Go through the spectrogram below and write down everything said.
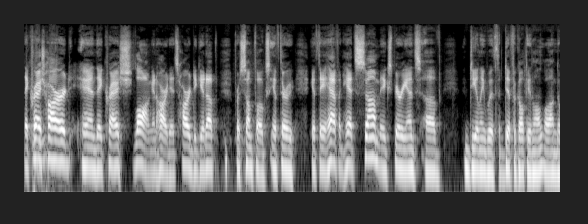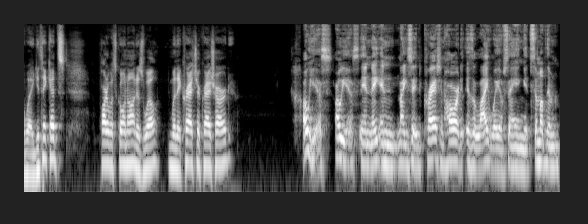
they crash mm-hmm. hard and they crash long and hard. It's hard to get up for some folks if they're if they haven't had some experience of dealing with difficulty along, along the way. Do you think that's part of what's going on as well? When they crash, they crash hard. Oh yes, oh yes, and they and like you said, crashing hard is a light way of saying it. Some of them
